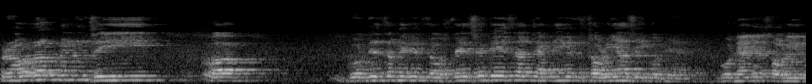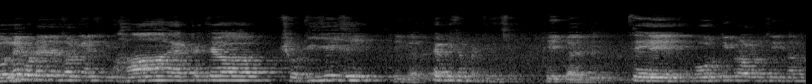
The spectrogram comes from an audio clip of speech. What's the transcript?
ਪ੍ਰੋਬਲਮ ਮੈਨੂੰ ਸੀ ਅਹ, ਗੋਡੇ ਤਾਂ ਮੇਰੇ ਦੋਸਤੇ ਸੀਗੇ ਤਾਂ ਜਾਨੀ ਰਸੌਲੀਆਂ ਸੀ ਗੋਡਿਆਂ 'ਚ। ਗੋਡਿਆਂ 'ਚ ਰਸੌਲੀ ਦੋਨੇ ਗੋਡਿਆਂ 'ਚ ਰਸੌਲੀਆਂ ਸੀ? ਹਾਂ ਇੱਕ 'ਚ ਛੋਟੀ ਜਿਹੀ ਸੀ ਠੀਕ ਹੈ। ਇੱਕ 'ਚ ਵੱਡੀ ਸੀ। ਠੀਕ ਹੈ ਜੀ। ਤੇ- ਤੇ ਹੋਰ ਕੀ ਪ੍ਰੋਬਲਮ ਸੀ ਤੁਹਾਨੂੰ?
